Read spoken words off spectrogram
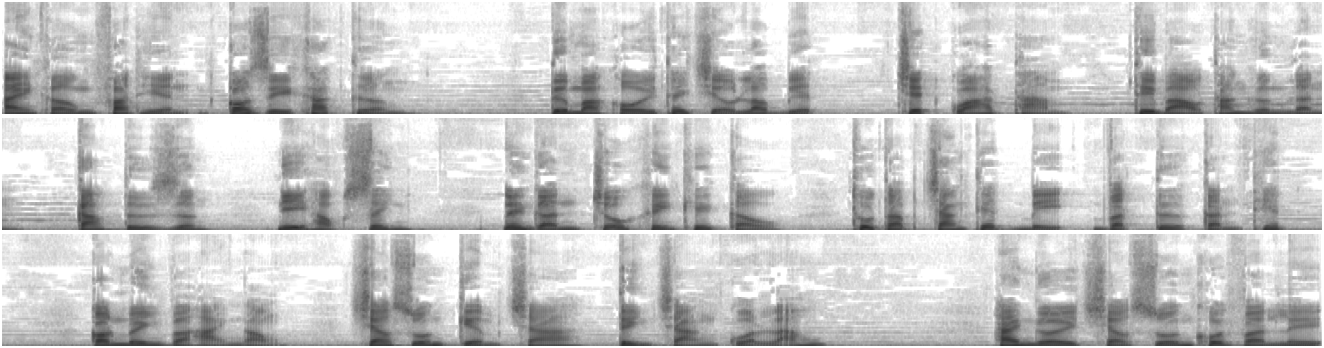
Anh không phát hiện Có gì khác thường. Từ mà khôi thấy triệu lo biệt Chết quá thảm, Thì bảo tháng hương lần, Cao Tư Dương, Nhị học sinh, Đến gần chỗ khinh khí cầu, Thu thập trang thiết bị, vật tư cần thiết. Còn mình và Hải Ngọng Treo xuống kiểm tra tình trạng của lão. Hai người trèo xuống khôi và lệ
